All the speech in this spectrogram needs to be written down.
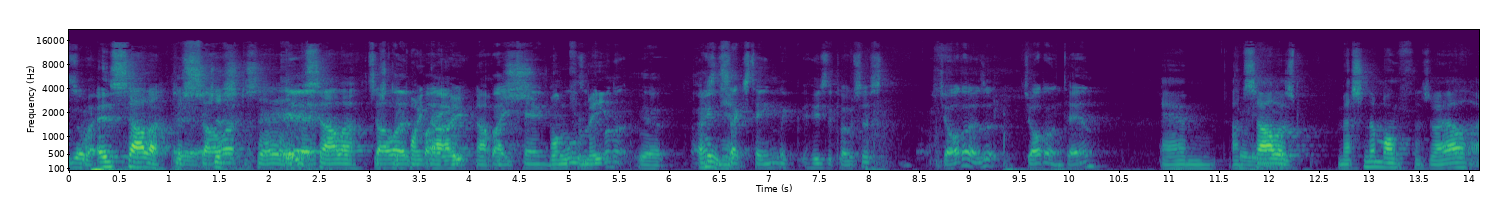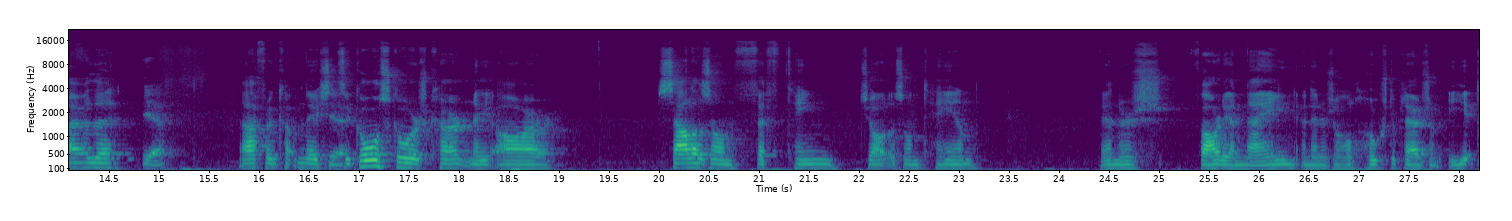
So it is Salah. Just, Yeah. just to say it is Yeah. Salah. Just Salah to point by, that out. That by was 10 one goals for me. Yeah. I think 16? Like, who's the closest? Jota, is it? Jota on 10? Um, and Totally Salah's missing a month as well out of the Yeah. African Cup of Nations. Yeah. The goal scorers currently are Salah's on 15, Jota's on 10. Then there's Vardy on 9, and then there's a whole host of players on 8.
